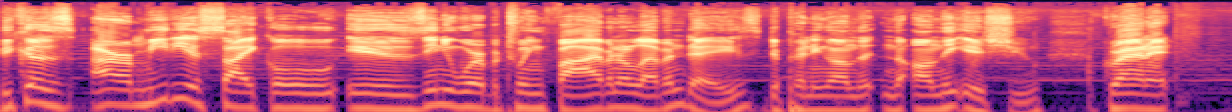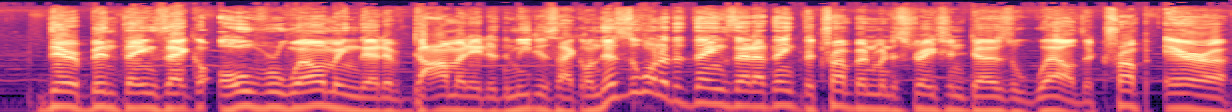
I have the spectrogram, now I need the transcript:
Because our media cycle is anywhere between five and eleven days, depending on the on the issue. Granted, there have been things like overwhelming that have dominated the media cycle. And this is one of the things that I think the Trump administration does well. The Trump era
